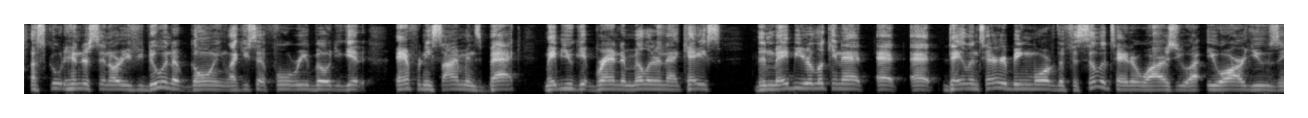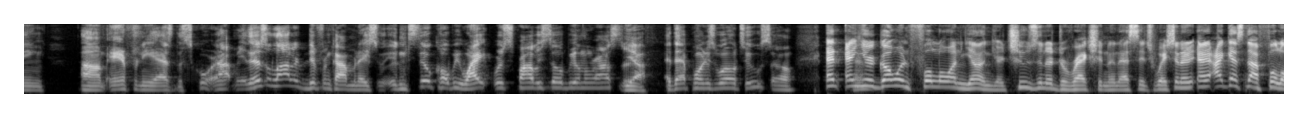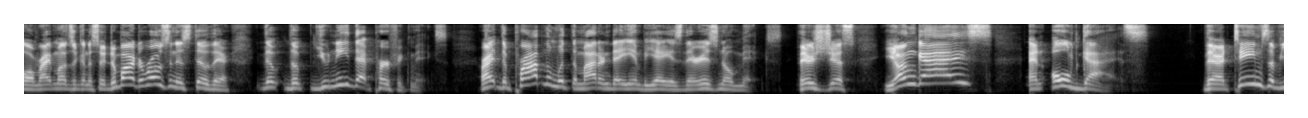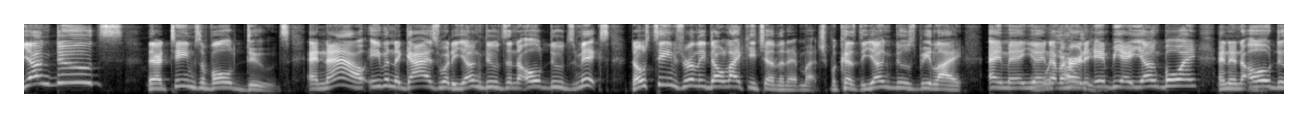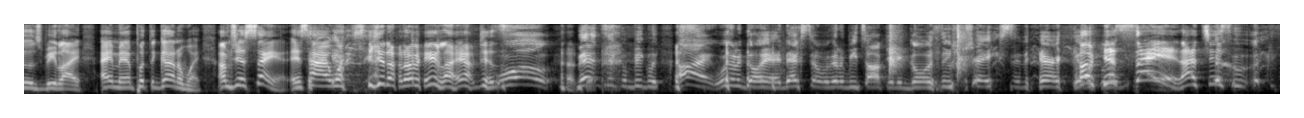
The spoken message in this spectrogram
a Scoot Henderson, or if you do end up going, like you said, full rebuild, you get Anfernee Simons back. Maybe you get Brandon Miller in that case. Then maybe you're looking at at at Dalen Terry being more of the facilitator, whereas you you are using um, Anthony as the scorer. I mean, there's a lot of different combinations, and still Coby White would probably still be on the roster. Yeah. at that point as well too. So And and Yeah. you're going full on young. You're choosing a direction in that situation. And, and I guess not full on, right? Muds are going to say DeMar DeRozan is still there. The the you need that perfect mix, right? The problem with the modern day NBA is there is no mix. There's just young guys and old guys. There are teams of young dudes. There are teams of old dudes. And now, even the guys where the young dudes and the old dudes mix, those teams really don't like each other that much because the young dudes be like, hey, man, you ain't never heard of? NBA young boy. And then the old dudes be like, hey, man, put the gun away. I'm just saying. It's how it works. you know what I mean? Like, I'm just. Whoa, that took a big leap. All right, we're gonna go ahead. Next up, we're gonna be talking and going through Trey scenario. I'm just saying. I just.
